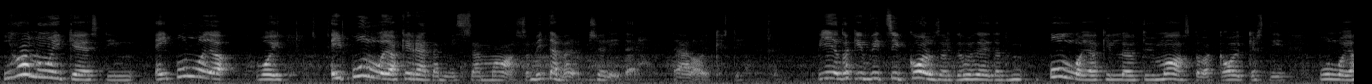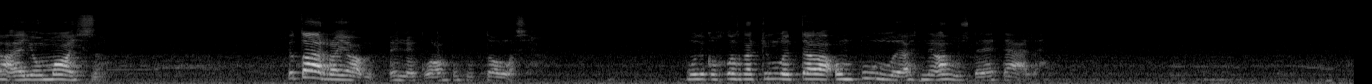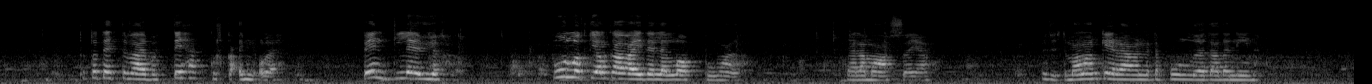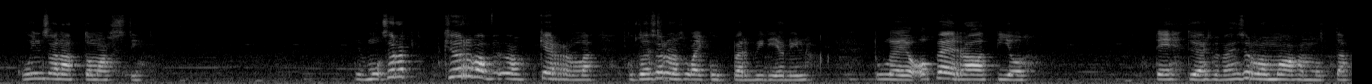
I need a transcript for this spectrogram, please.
Ihan oikeesti. Ei pulloja voi, ei pulloja kerätä missään maassa. Mitä mä nyt selitän täällä oikeesti? Pidin jotakin vitsi konsertti, mä selitän, että pullojakin löytyy maasta, vaikka oikeesti pullojahan ei ole maissa. Jotain rajaa ennen kuin alan puhua tollasia. Muuten koska kaikki luulee, että täällä on pulloja ja sitten ne asustelee täällä. Tota tehtävää ei voi tehdä, koska en ole Bentley ja pullotkin alkaa väitellen loppumaan täällä maassa ja nyt sitten mä alan keräämään näitä pulloja täältä niin kuin sanattomasti. Ja mu- seuraava, seuraavalla kerralla, kun tulee seuraava Cooper-video, niin tulee jo operaatio tehtyä, jos mä pääsen seuraavaan maahan, mutta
